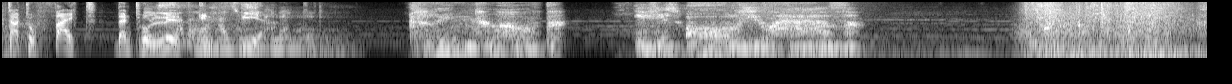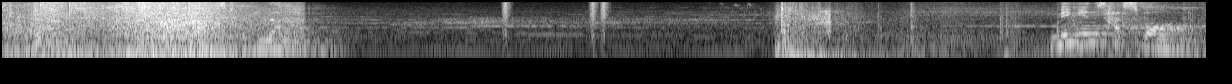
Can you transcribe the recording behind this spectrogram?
better to fight than to A live summoner in fear. reconnected. Cling to hope. It is all you have. Blood. Minions have spawned.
